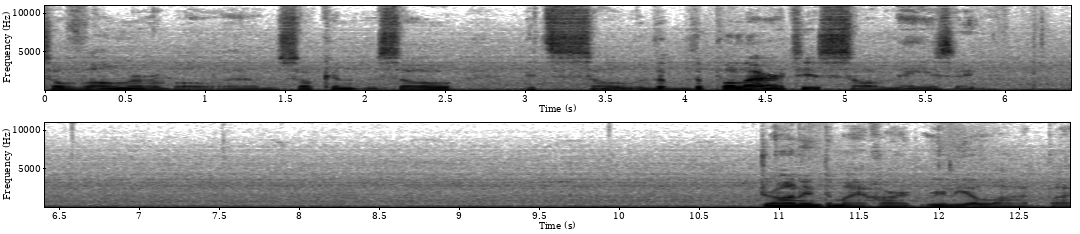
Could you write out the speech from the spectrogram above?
so vulnerable and so con- so it's so the the polarity is so amazing. drawn into my heart really a lot by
